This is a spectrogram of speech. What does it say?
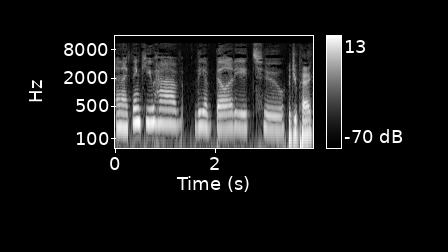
and I think you have the ability to. Did you pay?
